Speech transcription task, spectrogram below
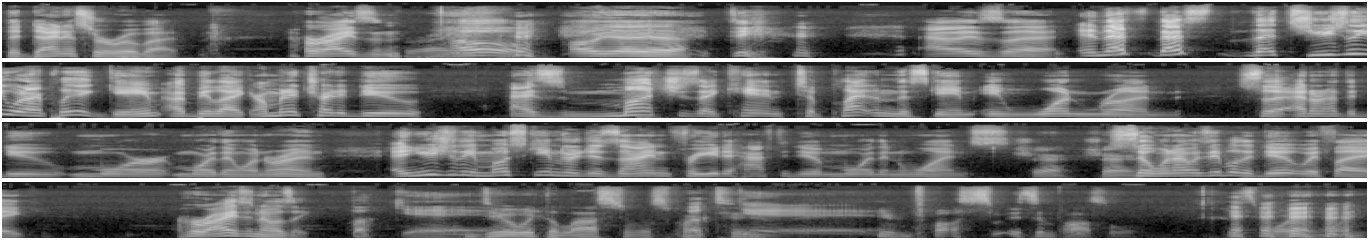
the dinosaur robot Horizon. Oh, oh yeah, yeah. Dude, I was uh, and that's that's that's usually when I play a game I'd be like I'm gonna try to do as much as I can to platinum this game in one run so that I don't have to do more more than one run. And usually most games are designed for you to have to do it more than once. Sure, sure. So when I was able to do it with like Horizon, I was like, "Fuck yeah!" Do it with The Last of Us Part Fuck 2. yeah. Impossible. It's impossible. It's more than one.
